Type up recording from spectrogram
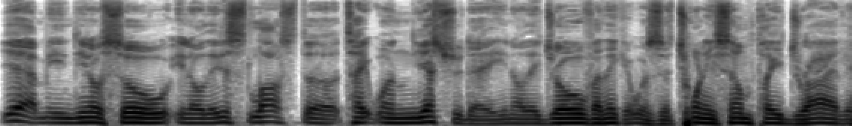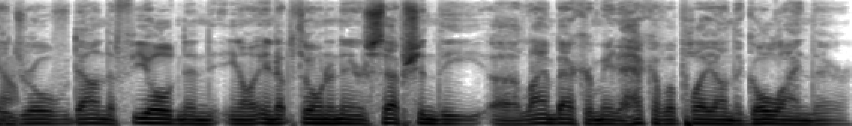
Yeah, I mean, you know, so you know they just lost a tight one yesterday. You know, they drove. I think it was a twenty-some play drive. They Yeah. drove down the field and you know ended up throwing an interception. The uh, linebacker made a heck of a play on the goal line there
